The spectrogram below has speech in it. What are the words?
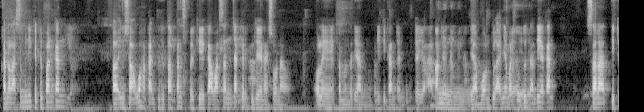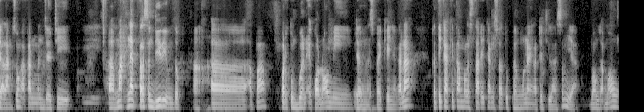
karena Lasem ini ke depan kan eh, insya Allah akan ditetapkan sebagai kawasan cagar budaya nasional oleh Kementerian Pendidikan dan Kebudayaan. Amin, Dan, amin, amin. Ya mohon doanya Mas Ya, Putut ya, ya. nanti akan secara tidak langsung akan menjadi eh, magnet tersendiri untuk Ah, eh, apa pertumbuhan ekonomi dan Ya. lain sebagainya. Karena ketika kita melestarikan suatu bangunan yang ada di Lasem ya mau nggak mau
